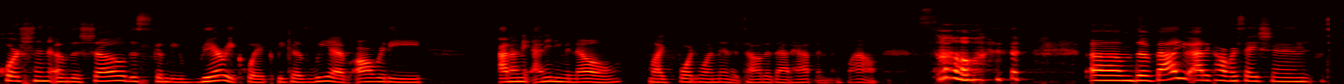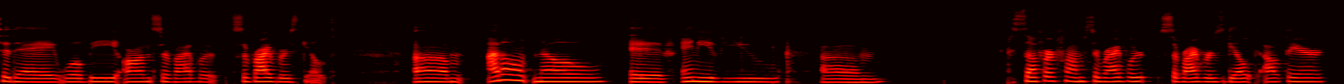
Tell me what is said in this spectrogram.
portion of the show. This is going to be very quick because we have already I don't I didn't even know like 41 minutes. How did that happen? Wow. So um, the value added conversation for today will be on survivor survivor's guilt. Um, I don't know if any of you um, suffer from survivor survivor's guilt out there.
